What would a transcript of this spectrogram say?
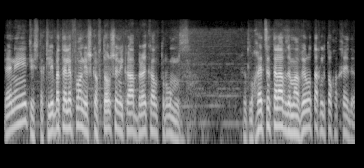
דני, תסתכלי בטלפון, יש כפתור שנקרא Breakout Rooms. כשאת לוחצת עליו, זה מעביר אותך לתוך החדר.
